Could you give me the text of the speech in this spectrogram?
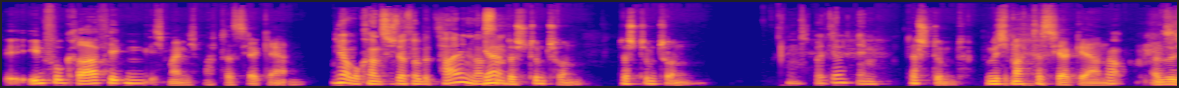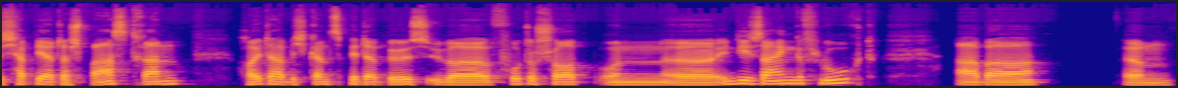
Infografiken. Ich meine, ich mache das ja gern. Ja, aber kannst dich dafür bezahlen lassen. Ja, das stimmt schon. Das stimmt schon. Das bei Geld nehmen. Das stimmt. Und ich mache das ja gern. Ja. Also ich habe ja da Spaß dran. Heute habe ich ganz bitterbös über Photoshop und äh, InDesign geflucht. Aber ähm,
